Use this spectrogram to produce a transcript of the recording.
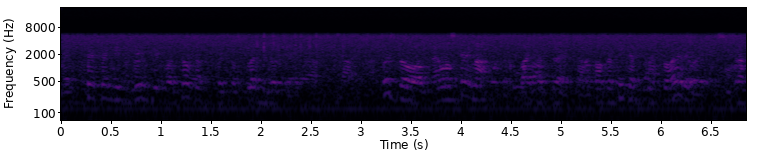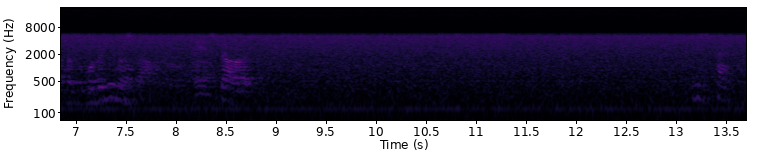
mettetemi di dirvi qualcosa su questo splendido. Questo è uno Sky Master, fighter jet. La cosa figa di questo aereo è che si tratta di un modellino in scala. E in scala è... Gli spettri.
